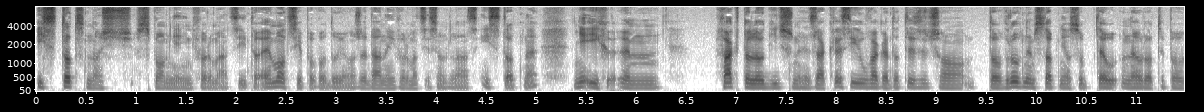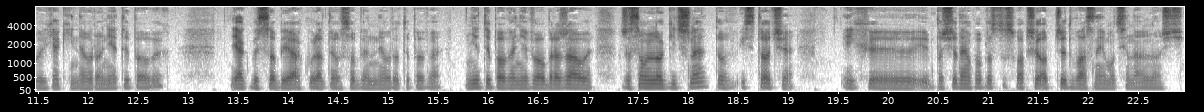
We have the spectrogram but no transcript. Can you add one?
istotność wspomnień informacji. To emocje powodują, że dane informacje są dla nas istotne, nie ich faktologiczny zakres i uwaga, dotyczą to w równym stopniu osób neurotypowych, jak i neuronietypowych. Jakby sobie akurat te osoby neurotypowe, nietypowe nie wyobrażały, że są logiczne, to w istocie ich y, posiadają po prostu słabszy odczyt własnej emocjonalności.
